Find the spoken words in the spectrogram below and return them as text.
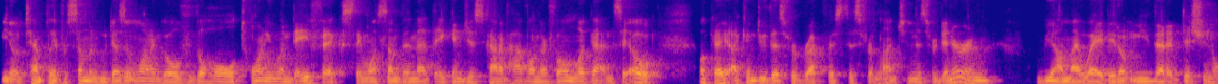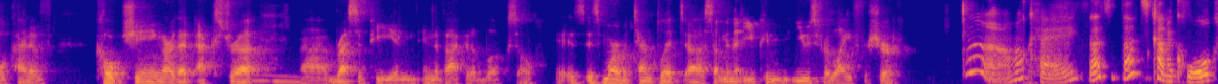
you know template for someone who doesn't want to go through the whole 21 day fix they want something that they can just kind of have on their phone look at and say oh okay i can do this for breakfast this for lunch and this for dinner and be on my way. They don't need that additional kind of coaching or that extra mm. uh, recipe in, in the back of the book. So it's, it's more of a template, uh, something that you can use for life for sure. Oh, okay. That's that's kind of cool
